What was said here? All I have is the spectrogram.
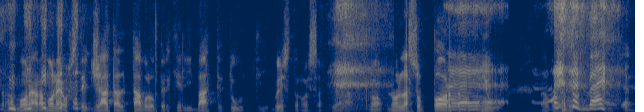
Ramona, Ramona, è osteggiata al tavolo perché li batte tutti, questo noi sappiamo. No, non la sopportano Eh, più. beh,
